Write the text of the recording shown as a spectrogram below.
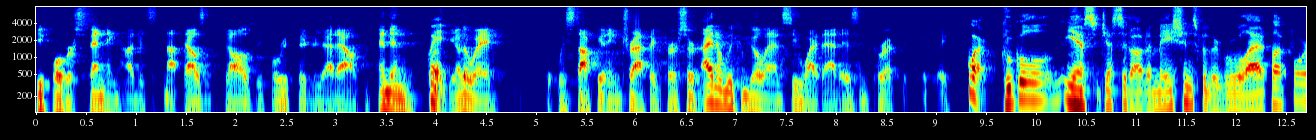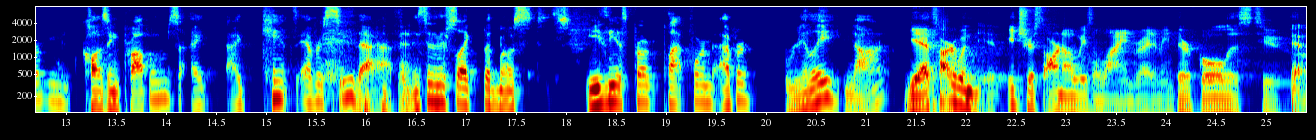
before we're spending hundreds, if not thousands of dollars before we figure that out. And then Wait. the other way, if we stop getting traffic for a certain item, we can go in and see why that is and correct it quickly. What Google, yeah, suggested automations for the Google ad platform causing problems. I I can't ever see that happen. Isn't this like the most easiest pro- platform ever? Really? Not? Yeah, it's hard when interests aren't always aligned, right? I mean, their goal is to yeah.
